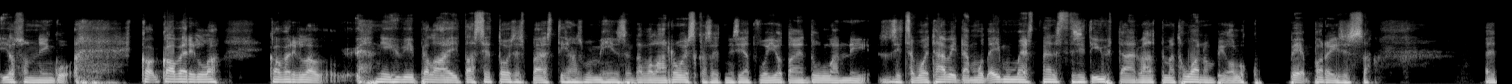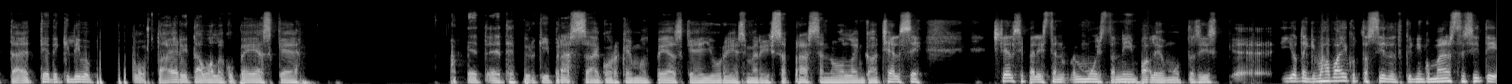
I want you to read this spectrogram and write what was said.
jos on niin kuin ka- kaverilla kaverilla niin hyviä pelaajia taas se toisessa päästä ihan semmoinen, mihin sen tavallaan roiskaset, niin sieltä voi jotain tulla, niin sit sä voit hävitä, mutta ei mun mielestä Manchester City yhtään välttämättä huonompi ollut kuin Pariisissa. Että, et tietenkin Liverpool puolustaa eri tavalla kuin PSG, että et he pyrkii prässää korkeammalta PSG juuri esimerkiksi prässännyt ollenkaan. Chelsea, Chelsea-pelistä en muista niin paljon, mutta siis eh, jotenkin vähän vaikuttaa siltä, että kyllä niin kuin Manchester City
